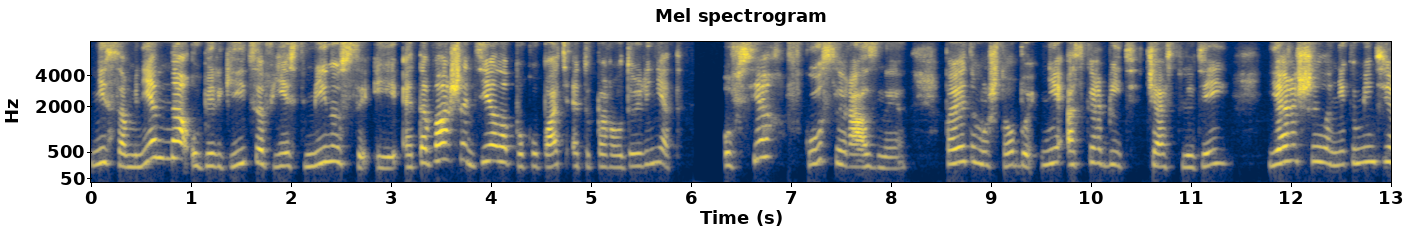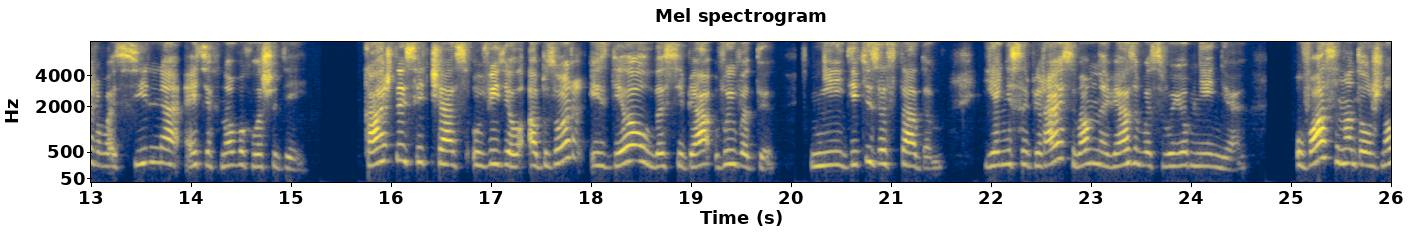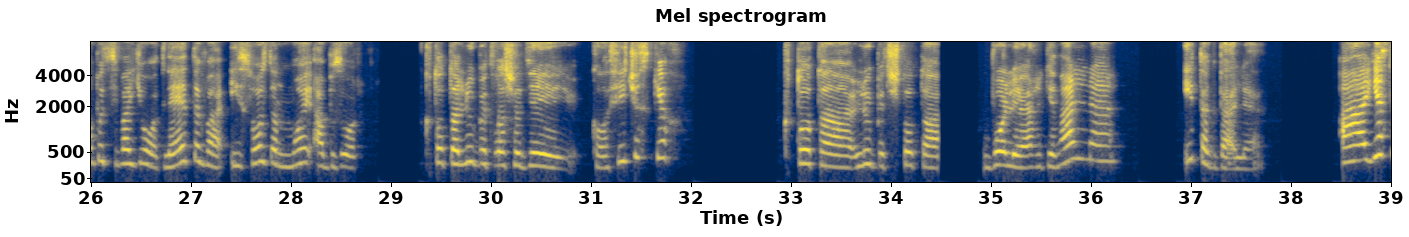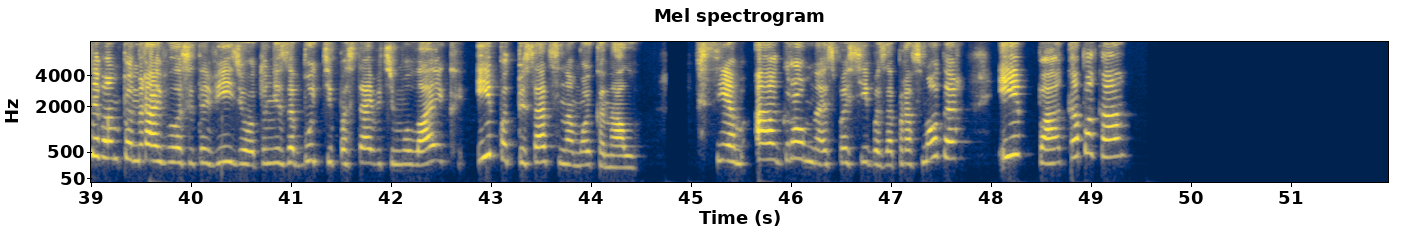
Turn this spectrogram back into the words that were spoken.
Несомненно, у бельгийцев есть минусы, и это ваше дело, покупать эту породу или нет. У всех вкусы разные, поэтому, чтобы не оскорбить часть людей, я решила не комментировать сильно этих новых лошадей. Каждый сейчас увидел обзор и сделал для себя выводы. Не идите за стадом. Я не собираюсь вам навязывать свое мнение. У вас оно должно быть свое, для этого и создан мой обзор. Кто-то любит лошадей классических, кто-то любит что-то более оригинальное и так далее. А если вам понравилось это видео, то не забудьте поставить ему лайк и подписаться на мой канал. Всем огромное спасибо за просмотр и пока-пока!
